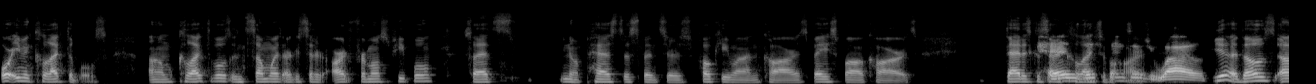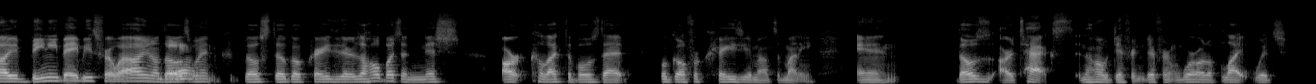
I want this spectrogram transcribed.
or even collectibles. Um, collectibles in some ways are considered art for most people. So that's you know Pez dispensers, Pokemon cards, baseball cards, that is considered collectible art. Wild. Yeah, those uh, Beanie Babies for a while, you know, those yeah. went, those still go crazy. There's a whole bunch of niche art collectibles that will go for crazy amounts of money, and those are taxed in a whole different different world of light. Which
